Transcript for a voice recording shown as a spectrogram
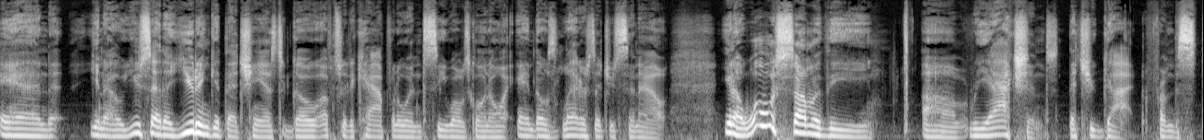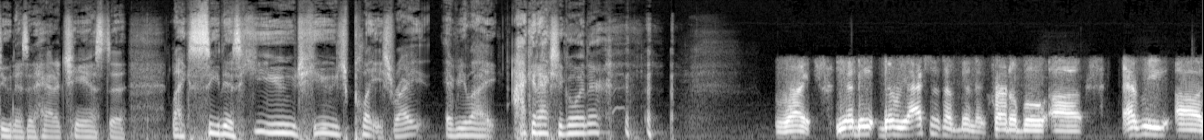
and you know, you said that you didn't get that chance to go up to the Capitol and see what was going on, and those letters that you sent out. You know, what were some of the um, reactions that you got from the students that had a chance to like see this huge, huge place, right? And be like, I could actually go in there. right. Yeah, the, the reactions have been incredible. Uh, every uh,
